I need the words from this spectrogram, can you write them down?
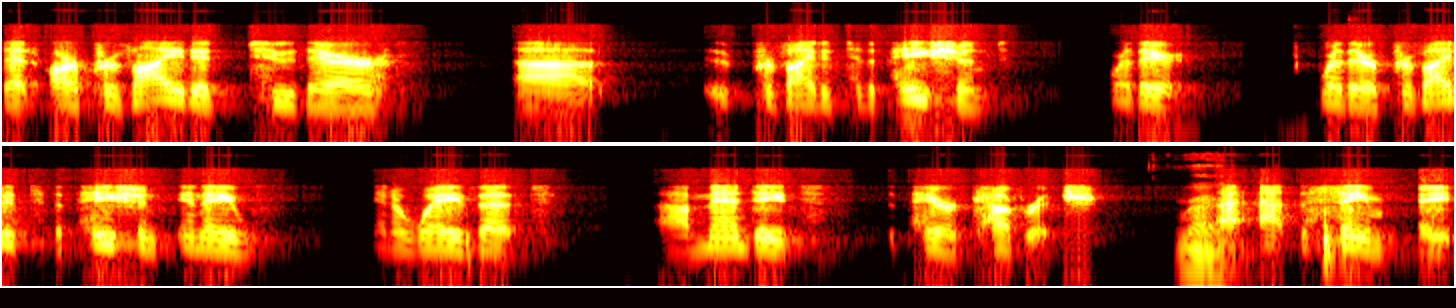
that are provided to their uh, provided to the patient, where they're where they're provided to the patient in a in a way that uh, mandates the payer coverage Right. at, at the same rate.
